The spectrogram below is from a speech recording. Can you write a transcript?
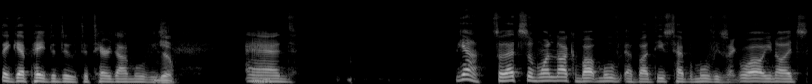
they get paid to do to tear down movies. Yeah. Mm-hmm. And yeah, so that's the one knock about move about these type of movies. Like, well, you know, it's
